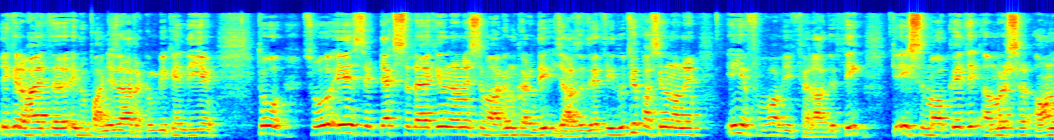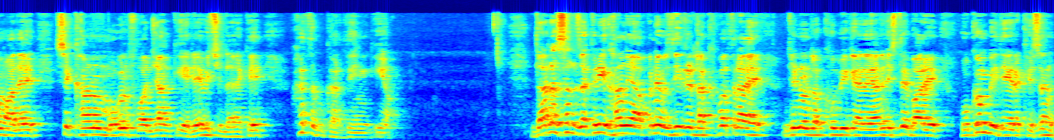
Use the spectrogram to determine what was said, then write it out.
ਇੱਕ ਰਵਾਇਤ ਇਹਨੂੰ 5000 ਰਕਮ ਵੀ ਕਹਿੰਦੀ ਹੈ। ਤੋ, ਸੋ ਇਸ ਟੈਕਸ ਲੈ ਕੇ ਉਹਨਾਂ ਨੇ ਸਮਾਗਮ ਕਰਨ ਦੀ ਇਜਾਜ਼ਤ ਦਿੱਤੀ। ਦੂਜੇ ਪਾਸੇ ਉਹਨਾਂ ਨੇ ਇਹ ਅਫਵਾਹ ਵੀ ਫੈਲਾ ਦਿੱਤੀ ਕਿ ਇਸ ਮੌਕੇ ਤੇ ਅੰਮ੍ਰਿਤਸਰ ਆਉਣ ਵਾਲੇ ਸਿੱਖਾਂ ਨੂੰ ਮੁਗਲ ਫੌਜਾਂ ਘੇਰੇ ਵਿੱਚ ਲੈ ਕੇ ਖਤਮ ਕਰ ਦੇਣਗੀਆਂ। ਦਰਅਸਲ ਜ਼ਕਰੀ ਖਾਨ ਨੇ ਆਪਣੇ ਵਜ਼ੀਰ ਲਖਪਤ ਰਾਏ, ਜਿਹਨੂੰ ਲਖੂ ਵੀ ਕਹਿੰਦੇ ਹਨ, ਇਸ ਦੇ ਬਾਰੇ ਹੁਕਮ ਵੀ ਦੇ ਰੱਖੇ ਸਨ।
